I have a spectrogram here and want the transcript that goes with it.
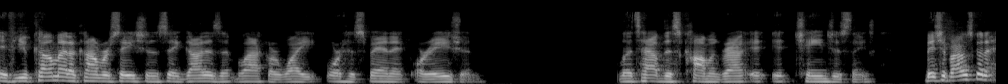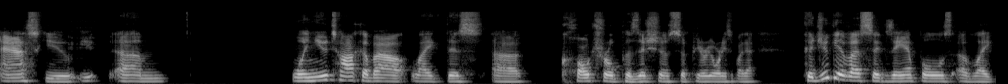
if you come at a conversation and say God isn't black or white or Hispanic or Asian, let's have this common ground. It, it changes things. Bishop, I was going to ask you, um, when you talk about like this uh, cultural position of superiority, stuff like that, could you give us examples of like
